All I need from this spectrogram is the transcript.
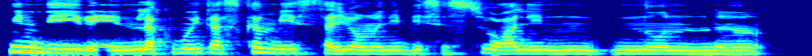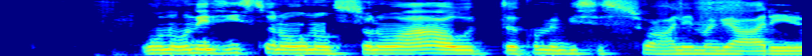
Quindi nella comunità scambista gli uomini bisessuali non, o non esistono o non sono out come bisessuali magari.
